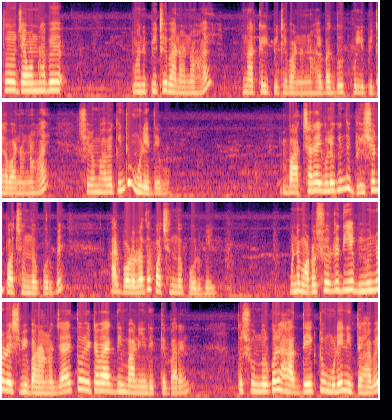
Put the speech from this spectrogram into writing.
তো যেমনভাবে মানে পিঠে বানানো হয় নারকেল পিঠে বানানো হয় বা দুধ পুলি পিঠা বানানো হয়, সেরমভাবে কিন্তু মুড়ে দেব। বাচ্চারা এগুলো কিন্তু ভীষণ পছন্দ করবে, আর বড়রা তো পছন্দ করবেই। মানে মটরশুঁটি দিয়ে বিভিন্ন রেসিপি বানানো যায়, তো এটাও একদিন বানিয়ে দেখতে পারেন। তো সুন্দর করে হাত দিয়ে একটু মুড়ে নিতে হবে,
